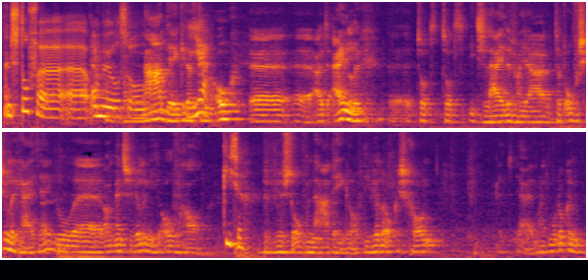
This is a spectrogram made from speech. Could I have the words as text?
een stoffen eh, omhulsel. Nadenken, dat kan ook eh, uiteindelijk tot, tot iets leiden van ja, tot onverschilligheid. Hè? Ik bedoel, want mensen willen niet overal Kiezen. bewust over nadenken. Of die willen ook eens gewoon. Ja, maar het moet ook een,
